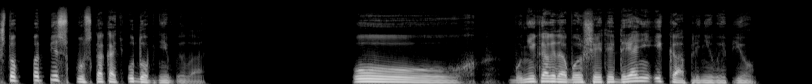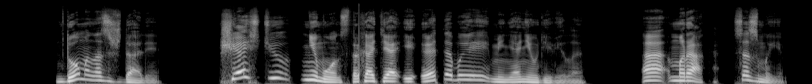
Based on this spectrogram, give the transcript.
чтоб по песку скакать удобнее было. Ух, никогда больше этой дряни и капли не выпью. Дома нас ждали. К счастью, не монстр, хотя и это бы меня не удивило. А мрак со змыем.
